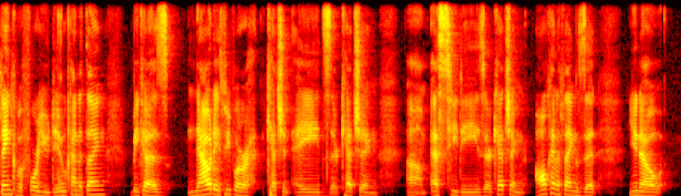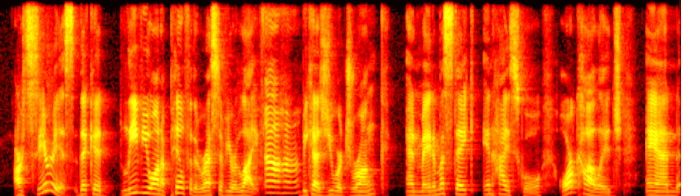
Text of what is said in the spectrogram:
think before you do kind of thing because nowadays people are catching AIDS, they're catching um, STDs, they're catching all kind of things that you know are serious that could leave you on a pill for the rest of your life Uh-huh. because you were drunk and made a mistake in high school or college and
